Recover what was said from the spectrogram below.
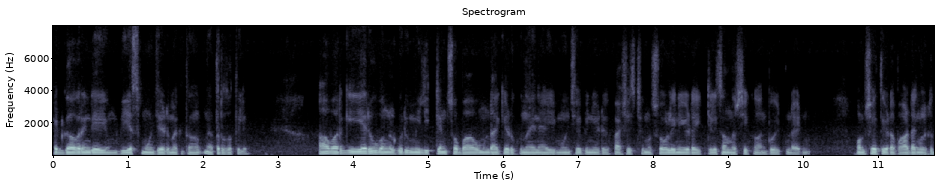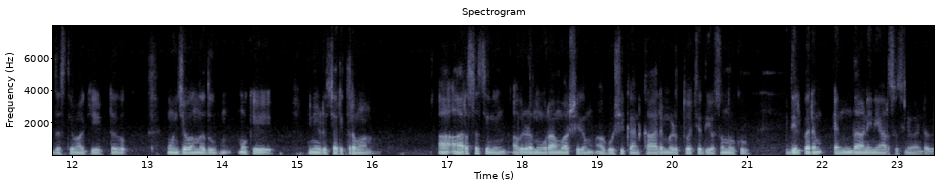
ഹെഡ്ഗവറിന്റെയും ബി എസ് ഒക്കെ നേതൃത്വത്തിൽ ആ വർഗീയ രൂപങ്ങൾക്ക് ഒരു മിലിറ്റൻ സ്വഭാവം ഉണ്ടാക്കിയെടുക്കുന്നതിനായി മൂഞ്ചെ പിന്നീട് ഫാഷിസ്റ്റ് മുസോളിനിയുടെ ഇറ്റലി സന്ദർശിക്കുവാൻ പോയിട്ടുണ്ടായിരുന്നു. വംശഹത്യയുടെ പാഠങ്ങൾ ഹൃദയസ്ഥമാക്കിയിട്ട് മൂഞ്ച വന്നതും ഒക്കെ പിന്നീട് ചരിത്രമാണ്. ആ ആർ എസ് എസിന് അവരുടെ നൂറാം വാർഷികം ആഘോഷിക്കാൻ കാലം എടുത്തു വെച്ച ദിവസം നോക്കൂ. ഇതിൽ പരം എന്താണ് ഇനി ആർ എസ് എസിന് വേണ്ടത്?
